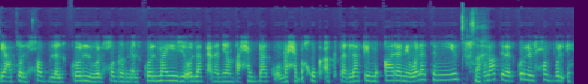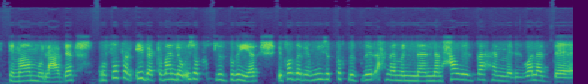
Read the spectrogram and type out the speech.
يعطوا الحب للكل والحضن للكل. ما يجي يقول لك أنا اليوم بحبك وبحب أخوك أكثر لا في مقارنة ولا تمييز. صح. ونعطي للكل الحب والاهتمام والعدل. خصوصا إذا كمان لو اجى طفل صغير يفضل يوم يجي الطفل الصغير إحنا من نحاول نفهم الولد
